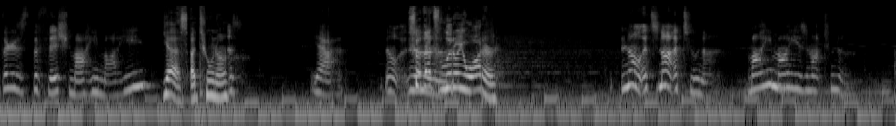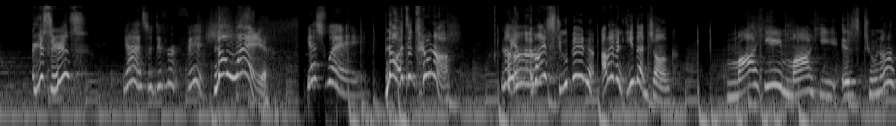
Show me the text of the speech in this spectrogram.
there's the fish mahi mahi. Yes, a tuna. Yeah. No. no So no, that's no. literally water. No, it's not a tuna. Mahi mahi is not tuna. Are you serious? Yeah, it's a different fish. No way! Yes way. No, it's a tuna. No. Wait, uh, am I stupid? I don't even eat that junk. Mahi mahi is tuna?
